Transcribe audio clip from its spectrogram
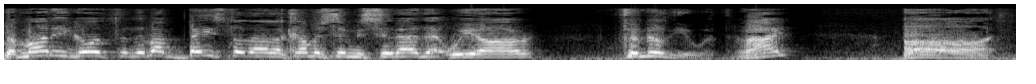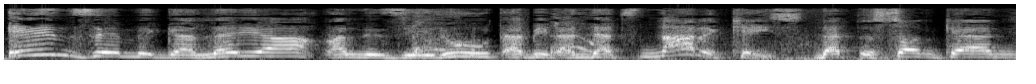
The money goes to the bank based on the Alakam Mishnah that we are familiar with, right? Uh, abiv, and that's not a case that the son can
